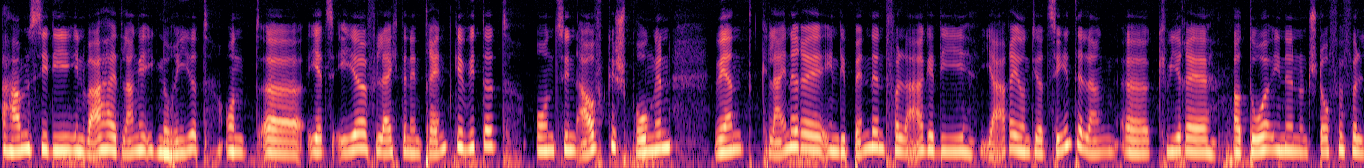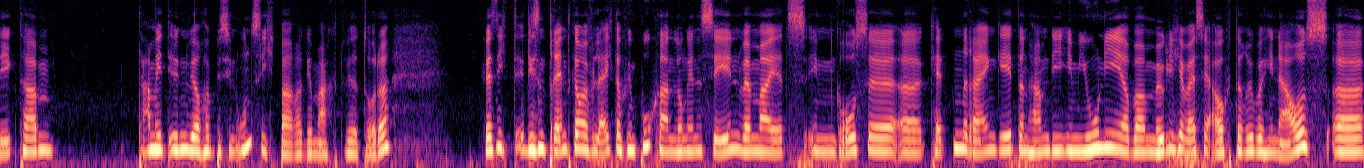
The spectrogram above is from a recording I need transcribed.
haben sie die in Wahrheit lange ignoriert und äh, jetzt eher vielleicht einen Trend gewittert und sind aufgesprungen, während kleinere Independent-Verlage, die Jahre und Jahrzehnte lang äh, queere AutorInnen und Stoffe verlegt haben, damit irgendwie auch ein bisschen unsichtbarer gemacht wird, oder? Ich weiß nicht, diesen Trend kann man vielleicht auch in Buchhandlungen sehen. Wenn man jetzt in große äh, Ketten reingeht, dann haben die im Juni, aber möglicherweise auch darüber hinaus äh,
